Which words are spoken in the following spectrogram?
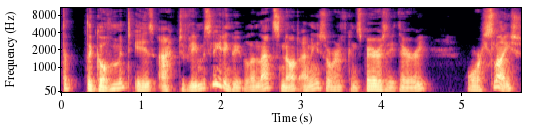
That the government is actively misleading people, and that's not any sort of conspiracy theory or slight.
